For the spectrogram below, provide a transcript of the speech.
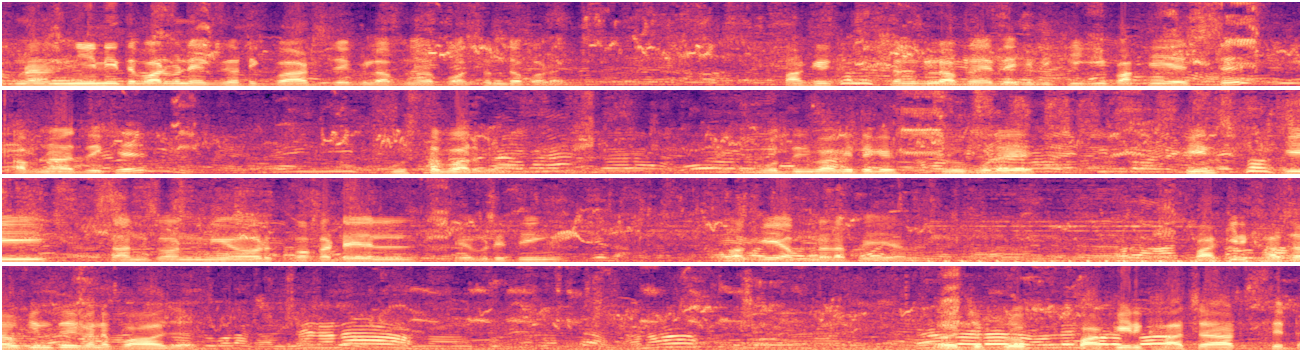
আপনারা নিয়ে নিতে পারবেন এক্সোটিক বার্ডস যেগুলো আপনারা পছন্দ করেন। পাখির কালেকশনগুলো আপনাদের দেখে দিই। কী কী পাখি এসছে আপনারা দেখে বুঝতে পারবেন। বদ্রির পাখি থেকে শুরু করে পিঞ্চ পাখি সানকর্নিয়র ককাটেল এভরিথিং পাখি আপনারা পেয়ে যাবেন। পাখির খাঁচাও কিন্তু এখানে পাওয়া যায়। পাখির খাঁচার সেট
